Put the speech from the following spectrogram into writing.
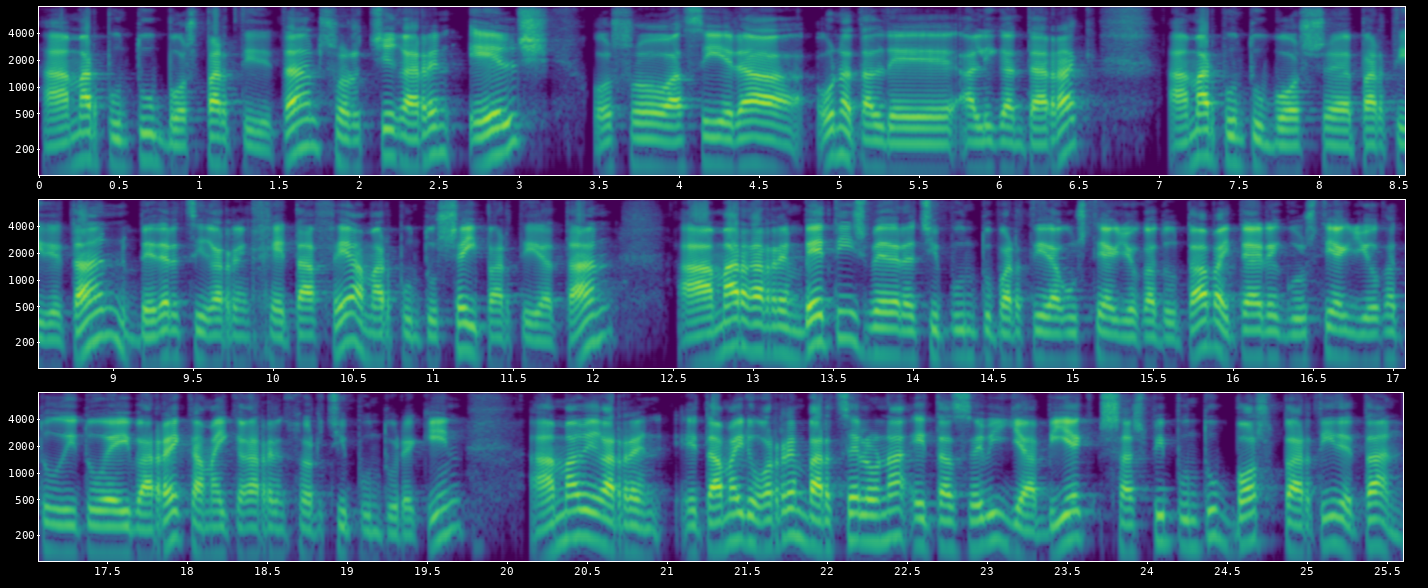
amar puntu bos partidetan, sortxigarren Elx, oso aziera ona talde aligantarrak, amar puntu bos eh, partidetan, bedertzigarren Getafe, amar puntu sei partidetan, Amargarren betiz, bederatzi puntu partida guztiak jokatuta, baita ere guztiak jokatu ditu eibarrek, amaikagarren zortzi punturekin. Amabigarren eta amairugarren Bartzelona eta Sevilla biek saspi puntu bost partidetan.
